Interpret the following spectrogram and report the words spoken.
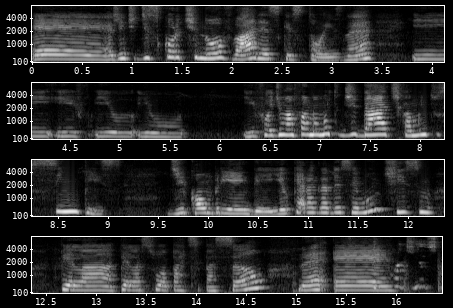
é, a gente descortinou várias questões, né? E, e, e, o, e, o, e foi de uma forma muito didática, muito simples de compreender. E eu quero agradecer muitíssimo pela, pela sua participação. Né? É... podia só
